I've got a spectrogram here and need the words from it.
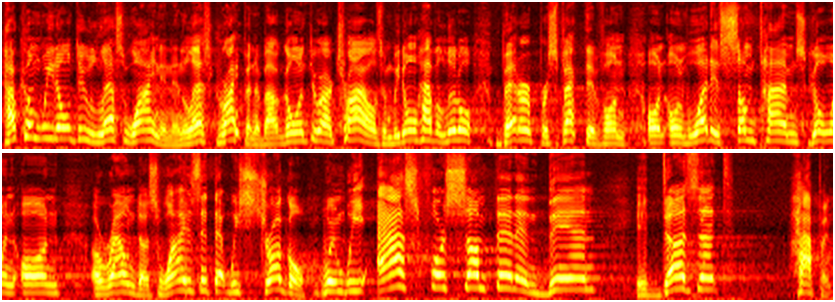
How come we don't do less whining and less griping about going through our trials and we don't have a little better perspective on, on, on what is sometimes going on around us? Why is it that we struggle when we ask for something and then it doesn't happen?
